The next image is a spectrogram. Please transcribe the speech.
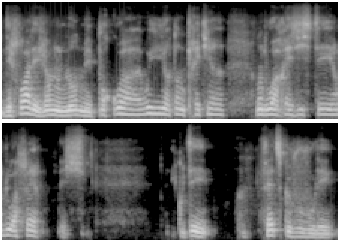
Des fois, les gens nous demandent, mais pourquoi, oui, en tant que chrétien, on doit résister, on doit faire. Écoutez, faites ce que vous voulez,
